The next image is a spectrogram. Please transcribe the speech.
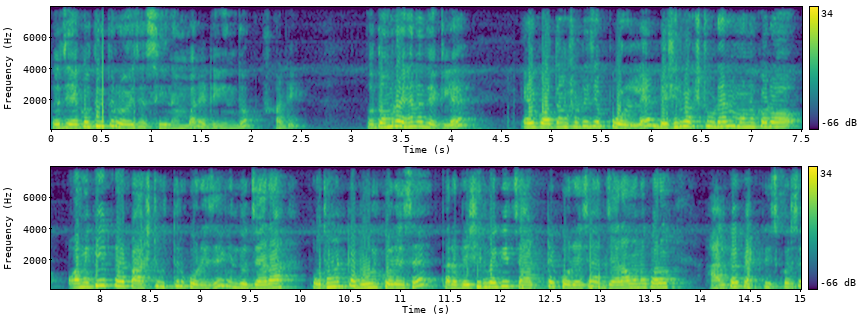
তো যে একত্রিত রয়েছে সি নাম্বার এটি কিন্তু সঠিক তো তোমরা এখানে দেখলে, এই গদ্যাংশটি যে পড়লে, বেশিরভাগ স্টুডেন্ট মনে করো অনেকেই প্রায় পাঁচটি উত্তর করেছে, কিন্তু যারা প্রথমেরটা ভুল করেছে, তারা বেশিরভাগই চারটে করেছে, আর যারা মনে করো হালকা প্র্যাকটিস করেছে,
